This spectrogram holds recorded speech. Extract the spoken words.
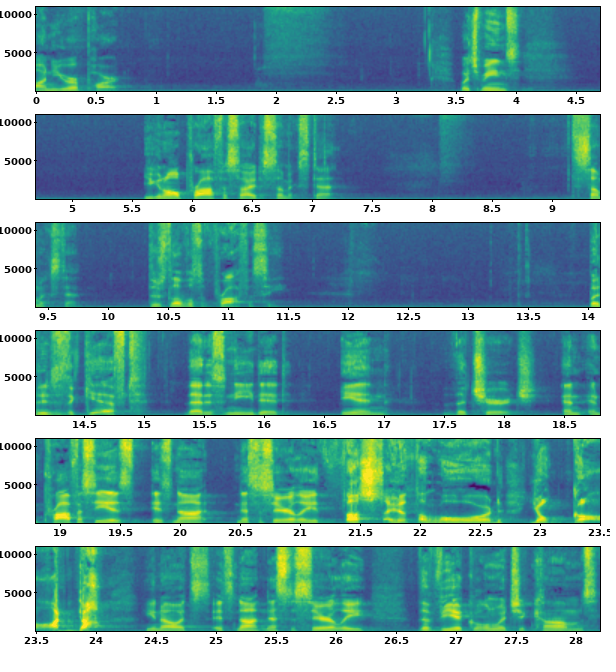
on your part. Which means you can all prophesy to some extent. To some extent. There's levels of prophecy. But it is a gift that is needed in the church. And, and prophecy is, is not necessarily, thus saith the Lord your God. You know, it's, it's not necessarily the vehicle in which it comes.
